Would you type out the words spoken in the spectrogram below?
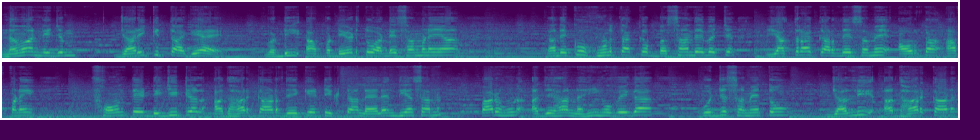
ਨਵਾਂ ਨਿਯਮ ਜਾਰੀ ਕੀਤਾ ਗਿਆ ਹੈ। ਵੱਡੀ ਅਪਡੇਟ ਤੁਹਾਡੇ ਸਾਹਮਣੇ ਆ। ਤਾਂ ਦੇਖੋ ਹੁਣ ਤੱਕ ਬੱਸਾਂ ਦੇ ਵਿੱਚ ਯਾਤਰਾ ਕਰਦੇ ਸਮੇਂ ਔਰਤਾਂ ਆਪਣੇ ਫੋਨ ਤੇ ਡਿਜੀਟਲ ਆਧਾਰ ਕਾਰਡ ਦੇ ਕੇ ਟਿਕਟਾਂ ਲੈ ਲੈਂਦੀਆਂ ਸਨ, ਪਰ ਹੁਣ ਅਜਿਹਾ ਨਹੀਂ ਹੋਵੇਗਾ। ਕੁਝ ਸਮੇਂ ਤੋਂ ਜਾਲੀ ਆਧਾਰ ਕਾਰਡ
